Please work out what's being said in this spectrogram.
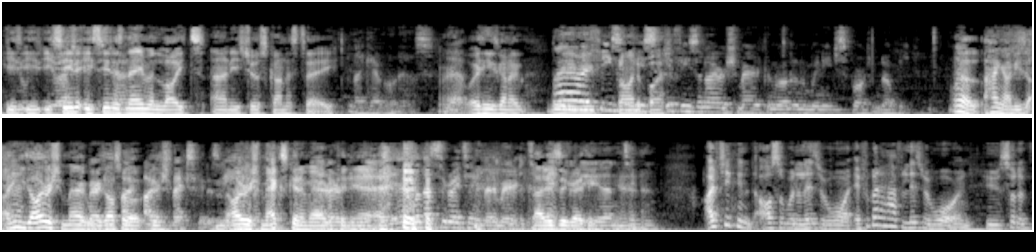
he's You- he's, you seen he's seen his name in lights, and he's just going to stay. like everyone else. Uh, Yeah. I think he's going to really well, be if he's, if, blinded he's, by it. if he's an Irish American running, we need to support him, don't we? Well, hang on, he's I think he's Irish American, but he's also Irish Mexican, isn't he? Irish Mexican American. yeah. Yeah. yeah. Well, that's the great thing about America. That is a great thing, yeah. I'm thinking also with Elizabeth Warren. If we're going to have Elizabeth Warren, who's sort of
